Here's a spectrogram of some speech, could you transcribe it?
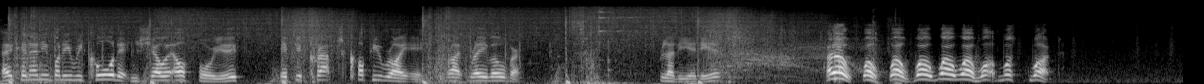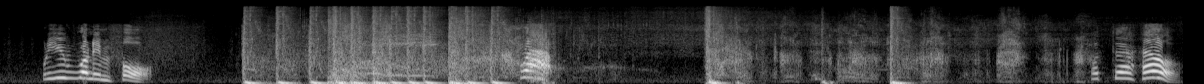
How can anybody record it and show it off for you if your crap's copyrighted? Right, rave over. Bloody idiot. Hello! Whoa, whoa, whoa, whoa, whoa, what, what, what? What are you running for? Crap! What the hell?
